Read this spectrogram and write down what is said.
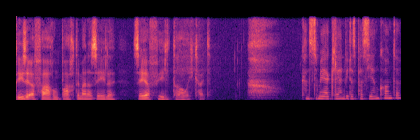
Diese Erfahrung brachte meiner Seele sehr viel Traurigkeit. Kannst du mir erklären, wie das passieren konnte?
